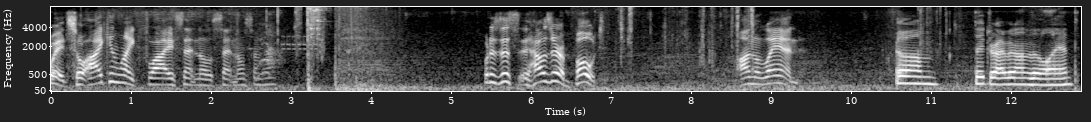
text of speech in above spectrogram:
Wait, so I can like fly Sentinel to Sentinel somehow? What is this? How is there a boat on the land? Um, they drive it onto the land.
